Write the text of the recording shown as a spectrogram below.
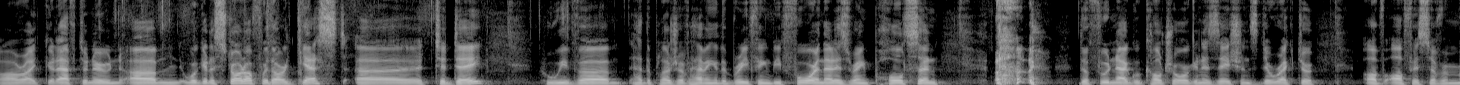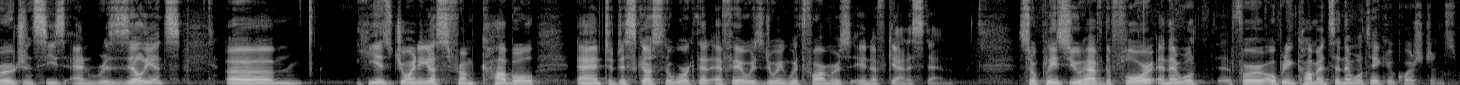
All right, good afternoon. Um, we're going to start off with our guest uh, today, who we've uh, had the pleasure of having in the briefing before, and that is Rein Paulsen, the Food and Agriculture Organization's Director of Office of Emergencies and Resilience. Um, he is joining us from Kabul and to discuss the work that FAO is doing with farmers in Afghanistan. So please, you have the floor, and then we'll for opening comments, and then we'll take your questions.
